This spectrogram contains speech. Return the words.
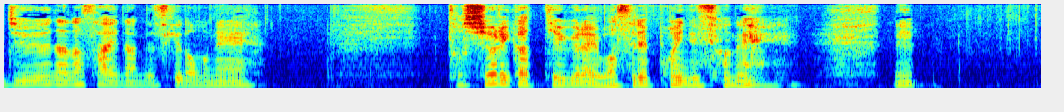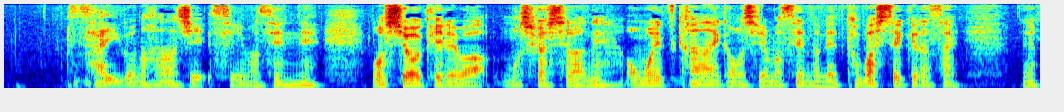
17歳なんですけどもね、年寄りかっていうぐらい忘れっぽいんですよね。ね。最後の話、すいませんね。もしよければ、もしかしたらね、思いつかないかもしれませんので、飛ばしてください。ね。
